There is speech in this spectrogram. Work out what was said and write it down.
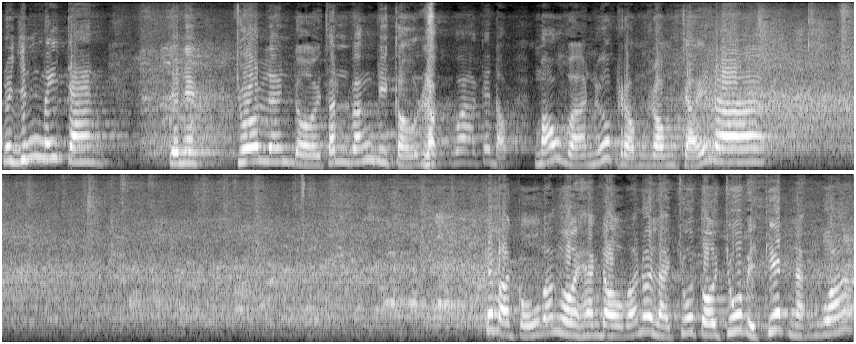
nó dính mấy trang. Cho nên chúa lên đồi thanh vắng đi cầu lật qua cái độc. Máu và nước rồng rồng chảy ra. Cái bà cụ bà ngồi hàng đầu bà nói là chúa tôi, chúa bị kiết nặng quá.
